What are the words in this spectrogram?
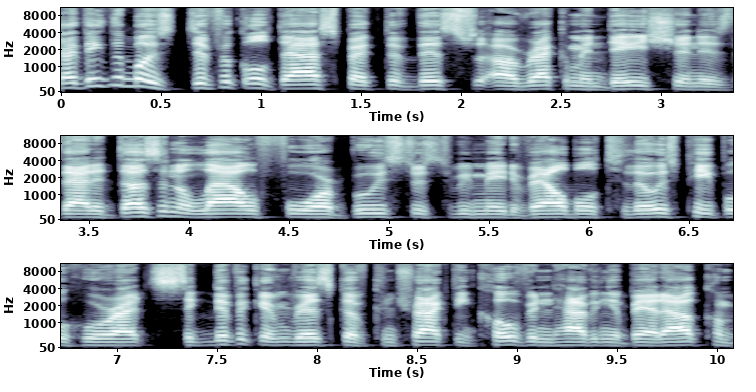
I think the most difficult aspect of this uh, recommendation is that it doesn't allow for boosters to be made available to those people who are at significant risk of contracting COVID and having a bad outcome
